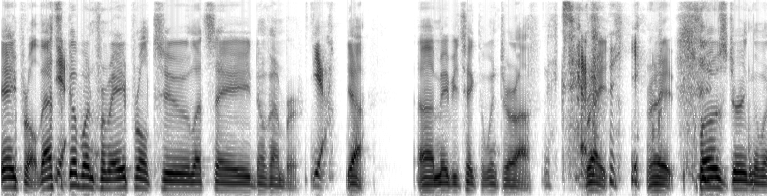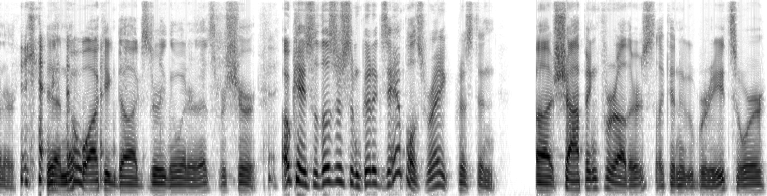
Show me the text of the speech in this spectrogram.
April. That's a good one from April to let's say November. Yeah. Yeah. Uh, maybe take the winter off. Exactly. Right. Yeah. Right. Closed during the winter. Yeah. Yeah, no walking dogs during the winter. That's for sure. Okay, so those are some good examples, right, Kristen? Uh, shopping for others, like an Uber Eats, or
